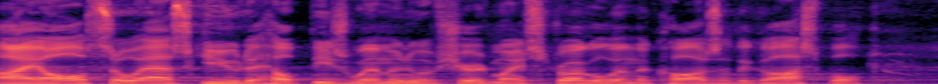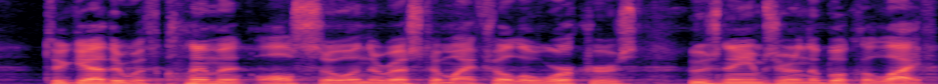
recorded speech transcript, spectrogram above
I also ask you to help these women who have shared my struggle in the cause of the gospel, together with Clement also and the rest of my fellow workers whose names are in the book of life.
